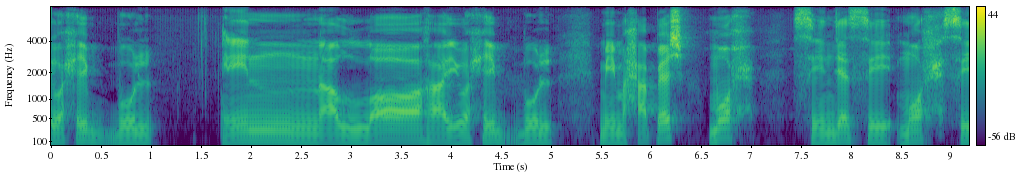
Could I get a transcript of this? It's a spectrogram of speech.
ইউহিব্বুল ইন্নাল্লাহা ইউহিব্বুল, মিম হাপেশ মুহ, সিন যে সি, মোহ সি,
